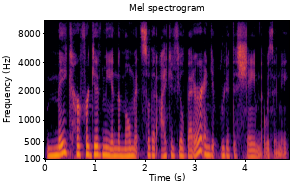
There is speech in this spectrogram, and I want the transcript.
make her forgive me in the moment so that I could feel better and get rid of the shame that was in me.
